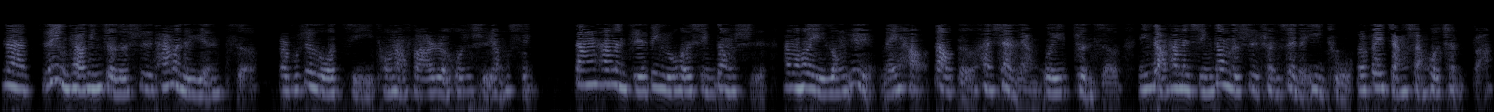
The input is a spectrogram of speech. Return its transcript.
那指引调停者的是他们的原则，而不是逻辑、头脑发热或是实用性。当他们决定如何行动时，他们会以荣誉、美好、道德和善良为准则，引导他们行动的是纯粹的意图，而非奖赏或惩罚。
